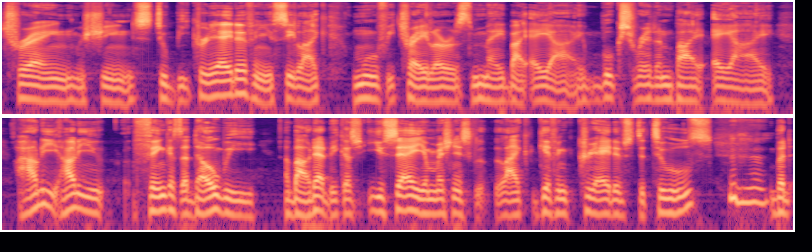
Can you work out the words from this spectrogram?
train machines to be creative and you see like movie trailers made by ai books written by ai how do you how do you think as adobe about that because you say your mission is like giving creatives the tools mm-hmm. but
